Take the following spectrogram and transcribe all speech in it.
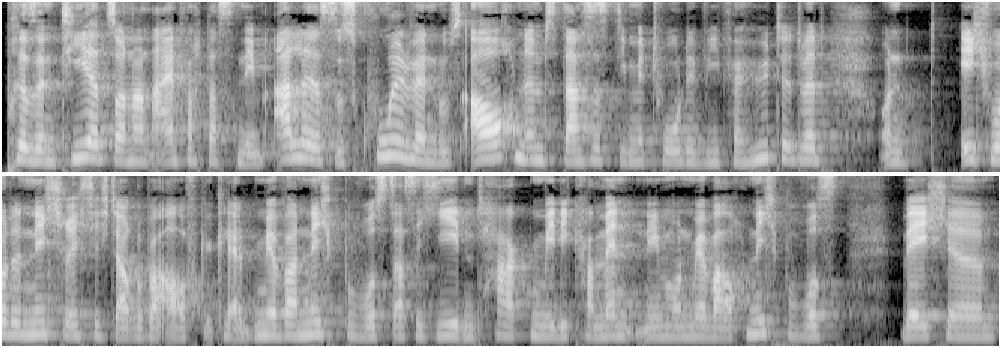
präsentiert, sondern einfach, das nehmen alle. Es ist cool, wenn du es auch nimmst. Das ist die Methode, wie verhütet wird. Und ich wurde nicht richtig darüber aufgeklärt. Mir war nicht bewusst, dass ich jeden Tag ein Medikament nehme und mir war auch nicht bewusst, welche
